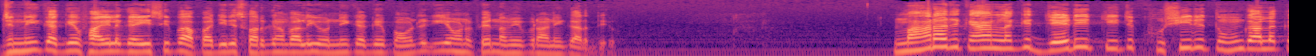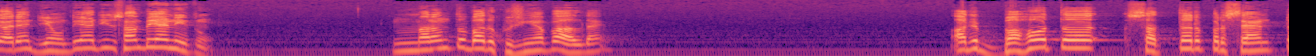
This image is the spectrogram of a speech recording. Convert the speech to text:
ਜਿੰਨੀ ਕੁ ਅੱਗੇ ਫਾਈਲ ਗਈ ਸੀ ਪਾਪਾ ਜੀ ਦੀ ਸਵਰਗਾਂ ਵਾਲੀ ਉਨੀ ਕੁ ਅੱਗੇ ਪਹੁੰਚ ਗਈ, ਹੁਣ ਫਿਰ ਨਵੀਂ ਪੁਰਾਣੀ ਕਰ ਦਿਓ। ਮਹਾਰਾਜ ਕਹਿਣ ਲੱਗੇ, ਜਿਹੜੀ ਚੀਜ਼ ਖੁਸ਼ੀ ਦੀ ਤੂੰ ਗੱਲ ਕਰ ਰਿਹਾ, ਜਿਉਂਦਿਆਂ ਜੀ ਸਾਂਭਿਆ ਨਹੀਂ ਤੂੰ। ਮਰਨ ਤੋਂ ਬਾਅਦ ਖੁਸ਼ੀਆਂ ਭਾਲਦਾ ਅੱਜ ਬਹੁਤ 70%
